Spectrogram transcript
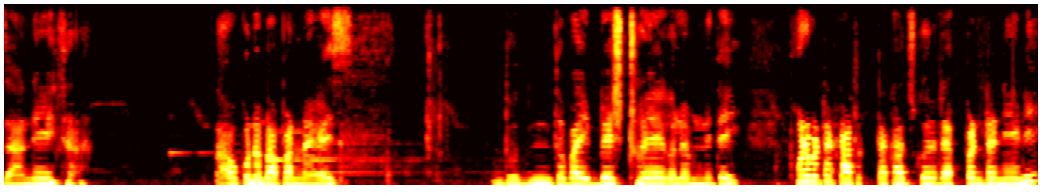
জানি না। তাও কোনো ব্যাপার না গাইস দুদিন তো, ভাই বেস্ট হয়ে গেল এমনিতেই। ফটোটা একটা কাজ করে র্যাপ প্যান্টটা নিয়ে নিই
